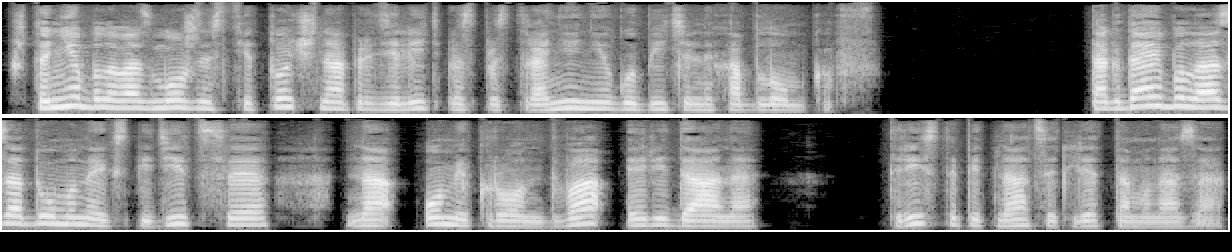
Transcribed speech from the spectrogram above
что не было возможности точно определить распространение губительных обломков. Тогда и была задумана экспедиция на Омикрон-2 Эридана 315 лет тому назад.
